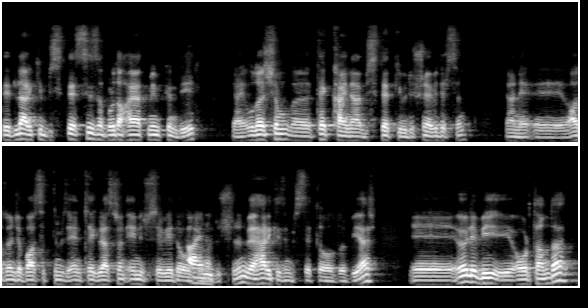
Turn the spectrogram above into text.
dediler ki bisikletsiz burada hayat mümkün değil. Yani ulaşım e, tek kaynağı bisiklet gibi düşünebilirsin. Yani e, az önce bahsettiğimiz entegrasyon en üst seviyede olduğunu Aynen. düşünün ve herkesin bisikletli olduğu bir yer. E, öyle bir ortamda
